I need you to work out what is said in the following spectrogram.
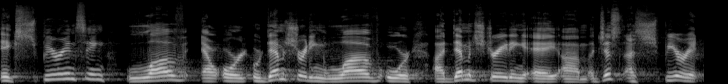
experiencing love or, or demonstrating love or uh, demonstrating a, um, just a spirit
